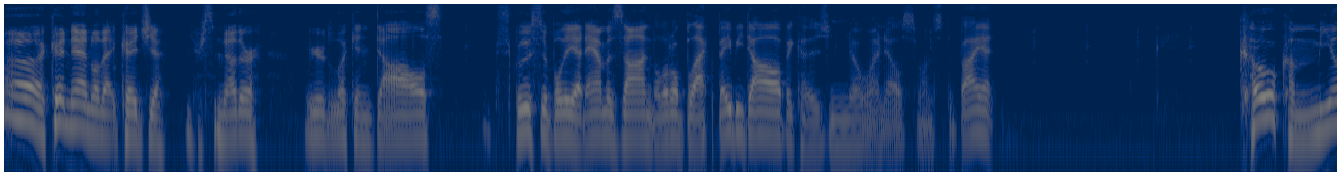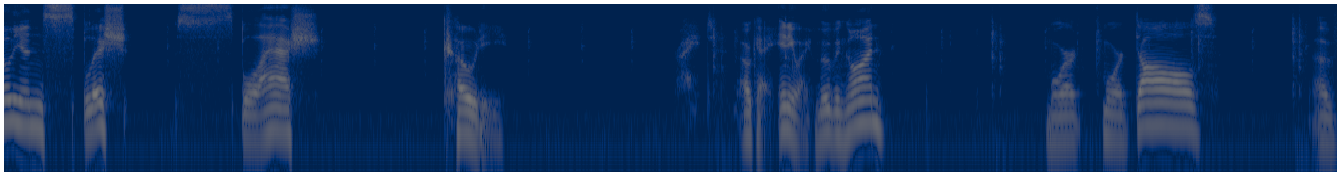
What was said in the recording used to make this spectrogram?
Oh, I couldn't handle that, could you? There's another weird looking dolls exclusively at Amazon, the little black baby doll because no one else wants to buy it. Co Chameleon Splish Splash Cody. Right. Okay. Anyway, moving on. More more dolls of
